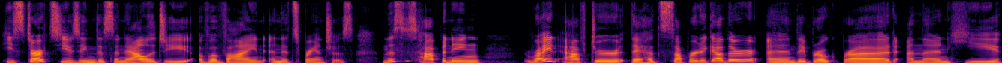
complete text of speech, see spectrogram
he starts using this analogy of a vine and its branches. And this is happening right after they had supper together and they broke bread and then he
